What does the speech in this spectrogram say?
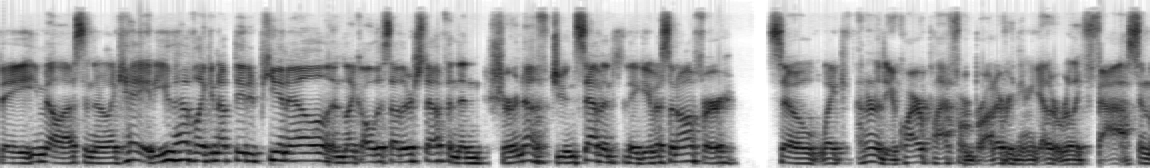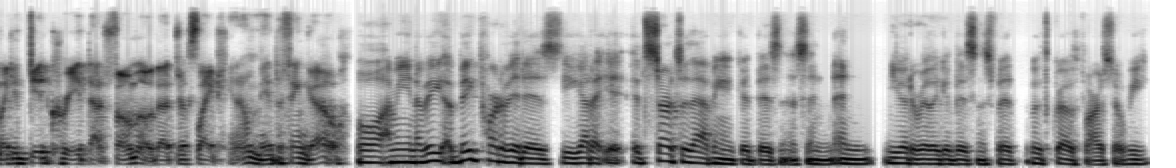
they email us and they're like hey do you have like an updated p&l and like all this other stuff? And then sure enough june 7th they gave us an offer so like I don't know, the acquire platform brought everything together really fast, and like it did create that FOMO that just like you know made the thing go. Well, I mean, a big a big part of it is you gotta. It, it starts with having a good business, and and you had a really good business with with Growth Bar. So we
